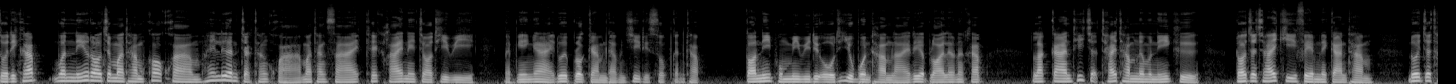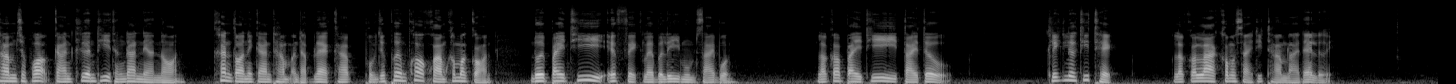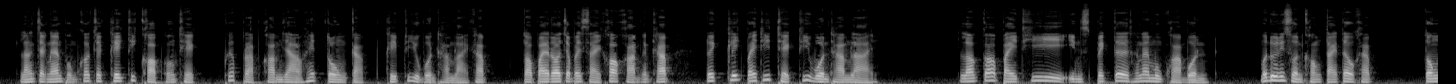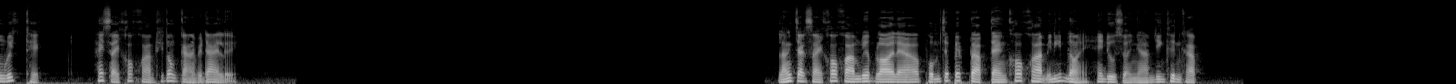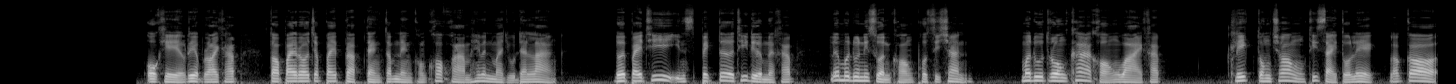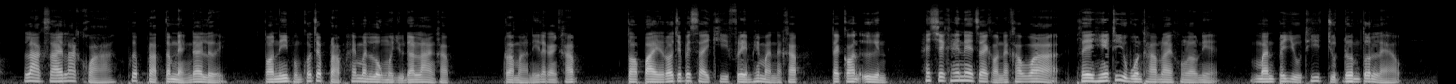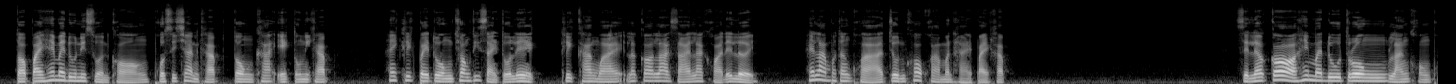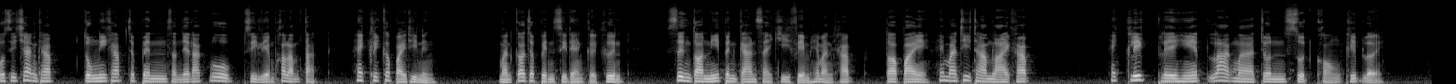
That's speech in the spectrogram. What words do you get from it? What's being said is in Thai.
สวัสดีครับ วันนี้เราจะมาทำข้อความให้เลื่อนจากทางขวามาทางซ้าย คล้ายๆในจอทีวี แบบง่ายๆ ด้วยโปรแกรม DaVinci Resolve กันครับ ตอนนี้ผมมีวิดีโอที่อยู่บนไทม์ไลน์เรียบร้อยแล้วนะครับ หลักการที่จะใช้ทำในวันนี้คือ เราจะใช้คีย์เฟรมในการทำ โดยจะทำเฉพาะการเคลื่อนที่ทางด้านแนวนอน ขั้นตอนในการทำอันดับแรกครับ ผมจะเพิ่มข้อความเข้ามาก่อน โดยไปที่ Effect Library มุมซ้ายบน แล้วก็ไปที่ Title คลิกเลือกที่ Text แล้วก็ลากเข้ามาใส่ที่ไทม์ไลน์ได้เลย หลังจากนั้นผมก็จะคลิกที่ขอบของ Text เพื่อปรับความยาวให้ตรงกับคลิปที่อยู่บนไทม์ไลน์ครับ ต่อไปเราจะไปใส่ข้อความกันครับ โดยคลิกไปที่ Text ที่บนไทม์ไลน์ แล้วก็ไปที่ Inspector ทางด้านมุมขวาบน มาดูในส่วนของ Title ครับ ตรง Rich Text ให้ใส่ข้อความที่ต้องการไปได้เลยหลังจากใส่ข้อความเรียบร้อยแล้ว ผมจะไปปรับแต่งข้อความอีกนิดหน่อยให้ดูสวยงามยิ่งขึ้นครับ โอเค เรียบร้อยครับ ต่อไปเราจะไปปรับแต่งตำแหน่งของข้อความให้มันมาอยู่ด้านล่าง โดยไปที่ Inspector ที่เดิมนะครับ เลื่อนมาดูในส่วนของ Position มาดูตรงค่าของ y ครับ คลิกตรงช่องที่ใส่ตัวเลข แล้วก็ลากซ้ายลากขวาเพื่อปรับตำแหน่งได้เลย ตอนนี้ผมก็จะปรับให้มันลงมาอยู่ด้านล่างครับ ประมาณนี้แล้วกันครับ ต่อไปเราจะไปใส่คีย์เฟรมให้มันนะครับ แต่ก่อนอื่นให้เช็คให้แน่ใจก่อนนะครับว่า playhead ที่อยู่บนไทม์ไลน์ของเราเนี่ย มันไปอยู่ที่จุดเริ่มต้นแล้ว ต่อไปให้มาดูในส่วนของ position ครับ ตรงค่า x ตรงนี้ครับ ให้คลิกไปตรงช่องที่ใส่ตัวเลข คลิกค้างไว้แล้วก็ลากซ้ายลากขวาได้เลย ให้ลากมาทางขวาจนข้อความมันหายไปครับ เสร็จแล้วก็ให้มาดูตรงหลังของ position ครับ ตรงนี้ครับจะเป็นสัญลักษณ์รูปสี่เหลี่ยมข้าวลามตัด ให้คลิกเข้าไปทีหนึ่ง มันก็จะเป็นสีแดงเกิดขึ้น ซึ่งตอนนี้เป็นการใส่คีย์เฟรมให้มันครับ ต่อไปให้มาที่ไทม์ไลน์ครับ ให้คลิก playhead ลากมาจนสุดของคลิปเลย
